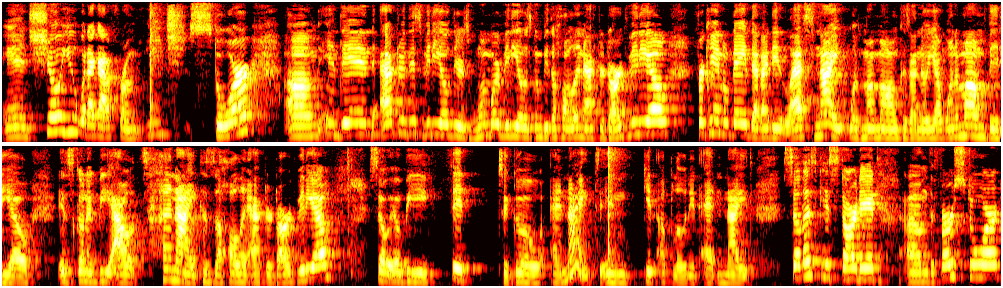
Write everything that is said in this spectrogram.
and show you what I got from each store. Um, and then after this video, there's one more video. It's going to be the Hauling After Dark video for Candle Day that I did last night with my mom because I know y'all want a mom video. It's going to be out tonight because the Hauling After Dark video. So it'll be fit to go at night and get uploaded at night. So let's get started. Um, the first store,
